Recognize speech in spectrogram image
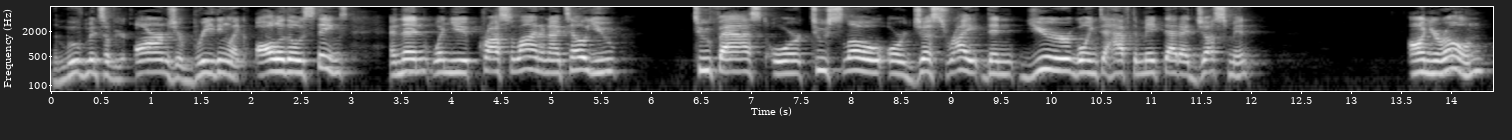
the movements of your arms, your breathing, like all of those things. And then when you cross the line and I tell you too fast or too slow or just right, then you're going to have to make that adjustment on your own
